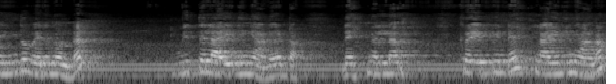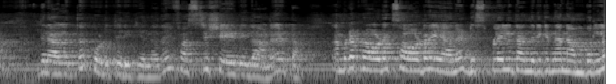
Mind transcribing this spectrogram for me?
ലെങ്ത് വരുന്നുണ്ട്. വിത്ത് ലൈനിങ് ആണ് കേട്ടോ. ദേ നല്ല ക്രേപ്പിന്റെ ലൈനിങ് ആണ് ഇതിനകത്ത് കൊടുത്തിരിക്കുന്നത്. ഫസ്റ്റ് ഷെയ്ഡ് ഇതാണ് കേട്ടോ. നമ്മുടെ പ്രോഡക്ട്സ് ഓർഡർ ചെയ്യാൻ ഡിസ്പ്ലേയിൽ തന്നിരിക്കുന്ന നമ്പറിൽ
